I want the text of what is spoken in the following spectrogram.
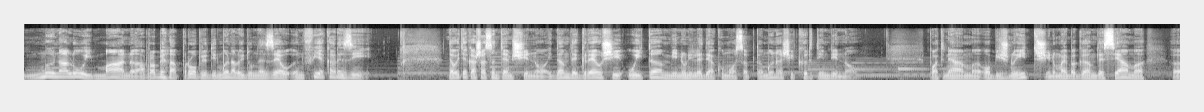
mâna Lui, mană, aproape la propriu, din mâna Lui Dumnezeu în fiecare zi. Dar uite că așa suntem și noi, dăm de greu și uităm minunile de acum o săptămână și cârtim din nou. Poate ne-am uh, obișnuit și nu mai băgăm de seamă uh,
